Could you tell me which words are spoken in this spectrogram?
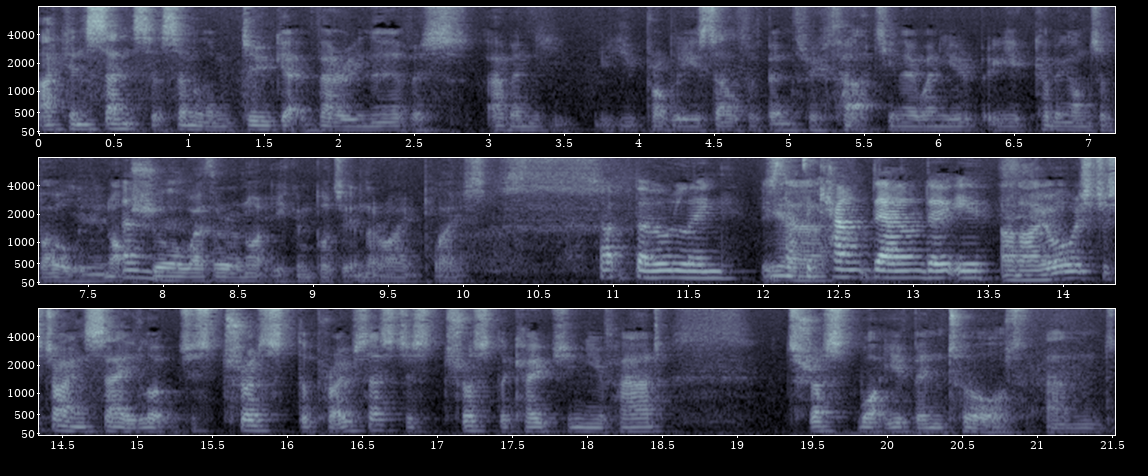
I can sense that some of them do get very nervous. I mean, you, you probably yourself have been through that. You know, when you you're coming on to bowl and you're not Um. sure whether or not you can put it in the right place. That bowling. You just have to count down, don't you? And I always just try and say, look, just trust the process, just trust the coaching you've had, trust what you've been taught, and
